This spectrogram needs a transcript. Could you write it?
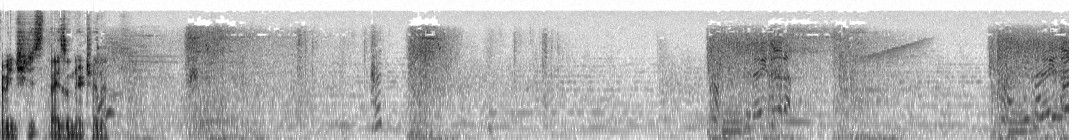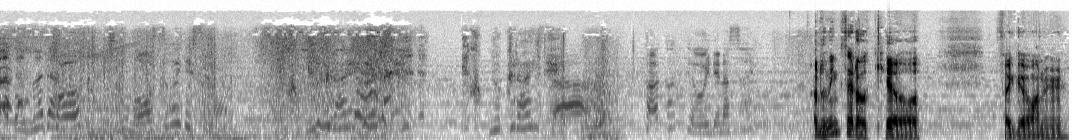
I mean, she just dies on her turn. I don't think that'll kill if I go on her.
